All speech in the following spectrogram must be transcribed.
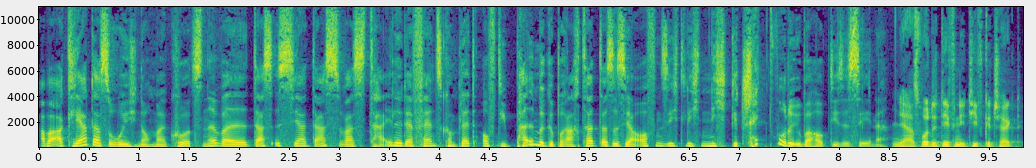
aber erklärt das ruhig noch mal kurz, ne? Weil das ist ja das, was Teile der Fans komplett auf die Palme gebracht hat, dass es ja offensichtlich nicht gecheckt wurde überhaupt diese Szene. Ja, es wurde definitiv gecheckt.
